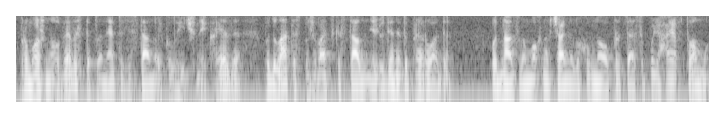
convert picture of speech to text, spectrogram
спроможного вивести планету зі стану екологічної кризи, подолати споживацьке ставлення людини до природи. Одна з вимог навчально-виховного процесу полягає в тому,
